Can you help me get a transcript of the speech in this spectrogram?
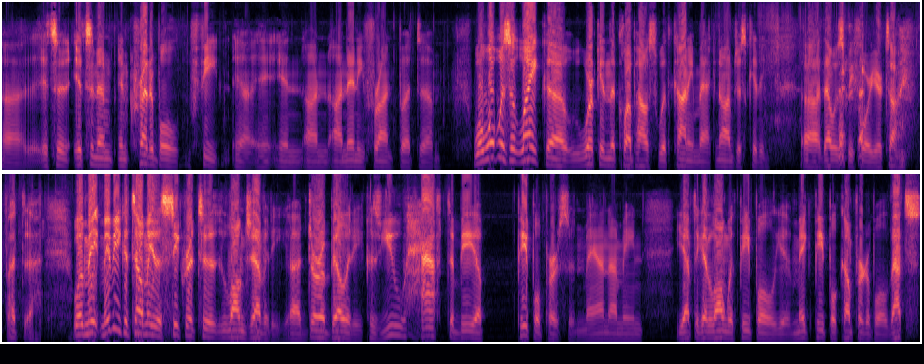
uh, it's a it's an incredible feat uh, in on on any front, but um, well, what was it like uh, working the clubhouse with Connie Mack? No, I'm just kidding. Uh, that was before your time. But uh, well, may, maybe you could tell me the secret to longevity, uh, durability, because you have to be a people person, man. I mean, you have to get along with people, you make people comfortable. That's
